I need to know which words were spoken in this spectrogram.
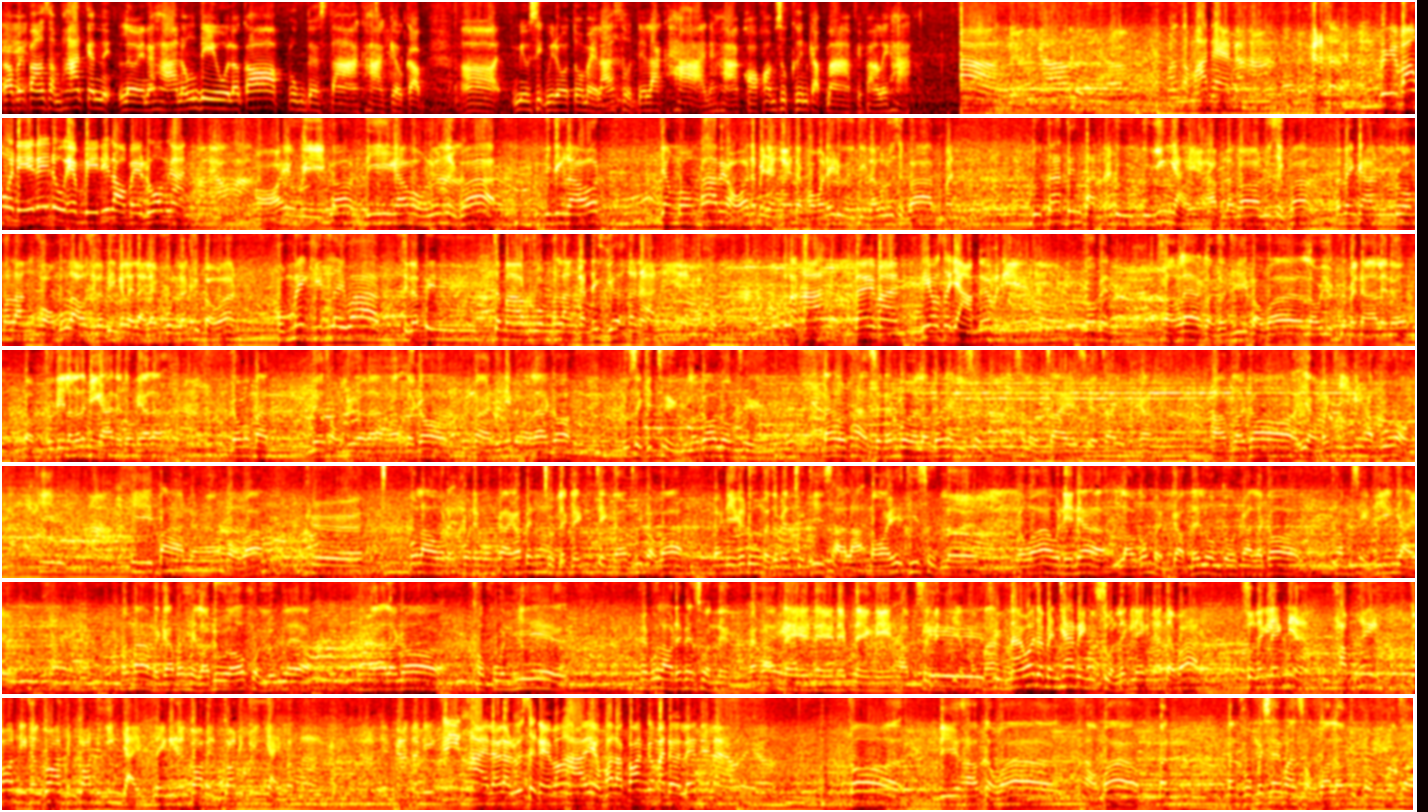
เราไปฟังสัมภาษณ์กันเลยนะคะ น้องดิวแล้วก็ปรุงเดอะสตาร์ค่ะ เกี่ยวกับมิวสิกวิดีโอตัวใหม่ล่าสุดในราคานะคะ ขอความสุขขึ้นกลับมาไปฟังเลยค่ะสวัสดีครับสวัสดีครับมาสัมภาษณ์แทนนะคะเป็นไงบ้างวันนี้ได้ดู MV ที่เราไปร่วมงานกันมาแล้วค่ะอ๋อ MV ก็ดีครับผมรู้สึกว่าจริงๆแล้วยังมองภาพไม่ออกว่าจะเป็นยังไง แต่พอมาได้ดูจริงๆแล้วก็รู้สึกว่ามันดูน่าตื้ นตันนะดูดูยิ่งใหญ่อะครับ แล้วก็รู้สึกว่ามันเป็นการรวมพลังของพวกเราศิลปินกันหลาย ๆ คน แล้วคือแบบว่าผมไม่คิดเลยว่าศิลปินจะมารวมพลังกันได้เยอะขนาดนี้ครับผมน้องมุกล่ะคะได้มาเที่ยวสยามด้วยวันนี้ ก็เป็นครั้งแรกหลังจากที่แบบว่าเราหยุดกันไปนานเลยเนอะแบบทุกทีเราก็จะมีงานอยู่ตรงเนี้ยแหล้วก็ประมาณเดือนสองเดือนแล้วฮะแล้วก็เพิ่งมาที่นี่เป็นครั้งแรกก็รู้สึกคิดถึง แล้วก็รวมถึงนั่งรถผ่านเซนต์เวิร์เราก็ยังรู้สึกสลดใจเสียใจอยู่เหมือนกันครับแล้วก็ อย่างเมื่อกี้มีคำพูดของพี่พี่ปานนะฮะบอกว่าคือพวกเราคนในวงการก็เป็นจุดเล็กๆจริงๆนะที่แบบว่าบางทีก็ดูเหมือนจะเป็นจุดที่สาระน้อยที่สุดเลยแต่ว่าวันนี้เนี่ยเราก็เหมือนกับได้รวมตัวกัน แล้วก็ทำสิ่งที่ยิ่งใหญ่มากๆเหมือนกันพอเห็นเราดูแล้วก็ขนลุกเลยอะนะฮะแล้วก็ขอบคุณที่ ให้พวกเราได้เป็นส่วนหนึ่งนะครับในในในเพลงนี้ครับซึ่งเป็นเกียรติมากถึงแม้ว่าจะเป็นแค่เป็นส่วนเล็กๆนะแต่ว่าส่วนเล็กๆเนี่ยทำให้ก้อนนี้ทั้งก้อนเป็นก้อนที่ยิ่งใหญ่เพลงนี้ทั้งก้อนเป็นก้อนที่ยิ่งใหญ่มากๆครับเหตุการณ์ตอนนี้คลี่คลายแล้วเรารู้สึกไงบ้างคะอย่างพารากอนก็มาเดินเล่นได้แล้วอะไรเงี้ยๆก็ดีครับแต่ว่าถามว่ามันมันค งไม่ใช่วันสองวันแล้วทุกคนควรจะ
